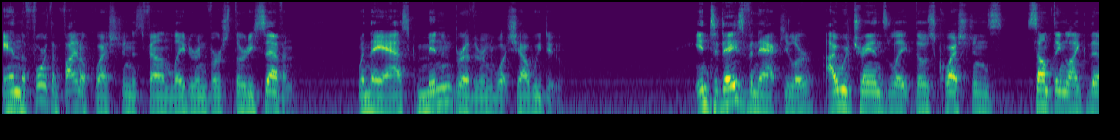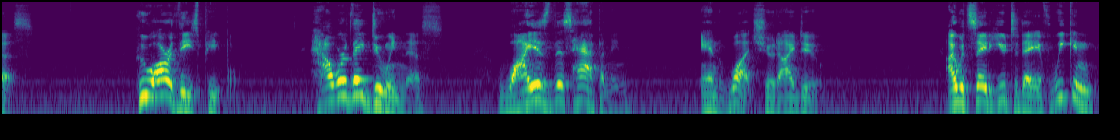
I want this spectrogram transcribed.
And the fourth and final question is found later in verse 37 when they ask, Men and brethren, what shall we do? In today's vernacular, I would translate those questions something like this Who are these people? How are they doing this? Why is this happening? And what should I do? I would say to you today if we can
